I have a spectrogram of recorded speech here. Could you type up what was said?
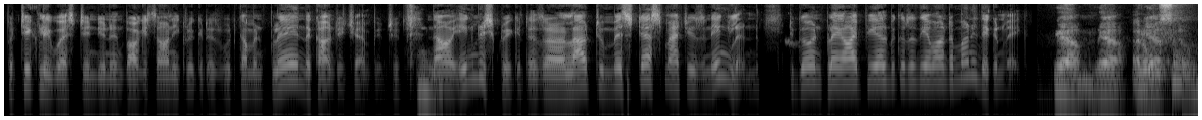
particularly west indian and pakistani cricketers would come and play in the county championship. Mm. now english cricketers are allowed to miss test matches in england to go and play ipl because of the amount of money they can make. Yeah yeah and yeah. also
